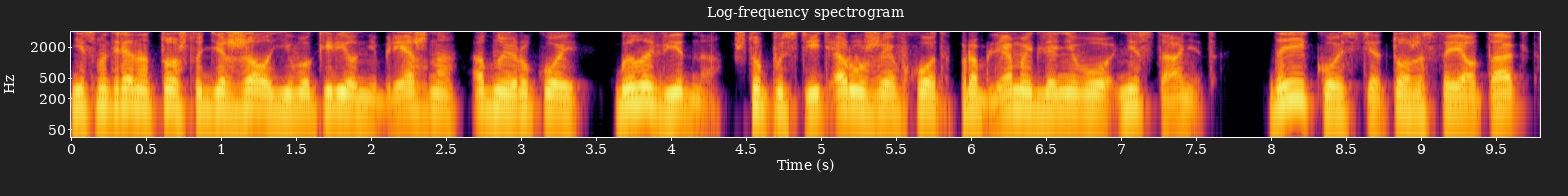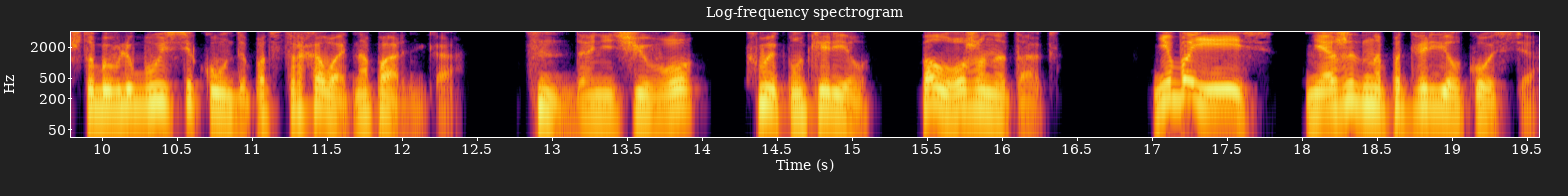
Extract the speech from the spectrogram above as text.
Несмотря на то, что держал его Кирилл небрежно, одной рукой, было видно, что пустить оружие в ход проблемой для него не станет. Да и Костя тоже стоял так, чтобы в любую секунду подстраховать напарника. «Хм, «Да ничего», — хмыкнул Кирилл, — «положено так». «Не боись», — неожиданно подтвердил Костя.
